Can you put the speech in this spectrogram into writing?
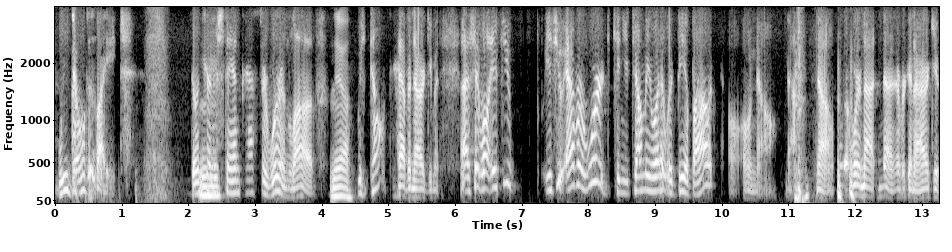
We don't fight. Don't you Mhm. understand pastor? We're in love. Yeah. we don't have an argument. And i said well if you if you ever were can you tell me what it would be about? Oh, oh no no no. We're not no, never going to argue.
